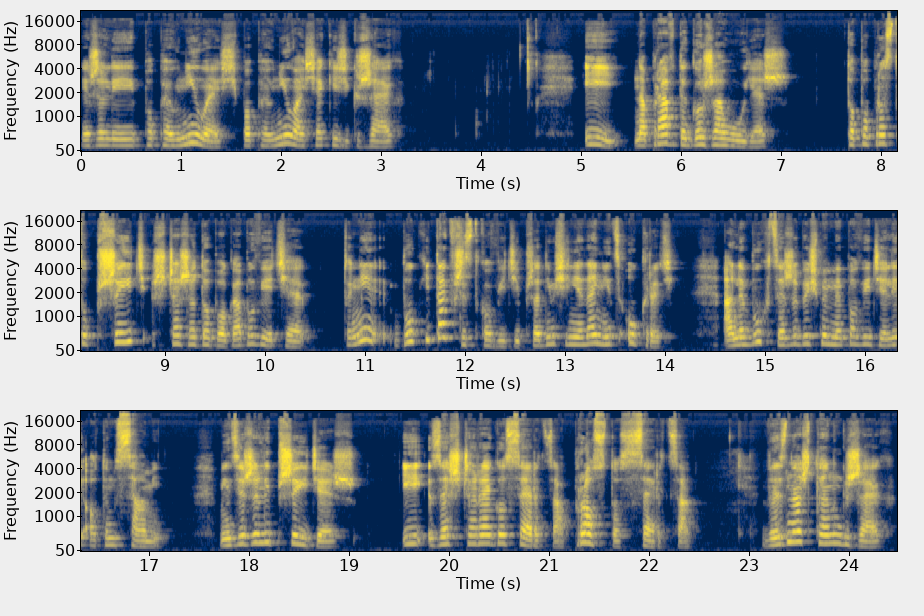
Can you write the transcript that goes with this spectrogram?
jeżeli popełniłeś, popełniłaś jakiś grzech i naprawdę go żałujesz, to po prostu przyjdź szczerze do Boga, bo wiecie, to nie, Bóg i tak wszystko widzi, przed nim się nie da nic ukryć, ale Bóg chce, żebyśmy my powiedzieli o tym sami. Więc jeżeli przyjdziesz i ze szczerego serca, prosto z serca, wyznasz ten grzech,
